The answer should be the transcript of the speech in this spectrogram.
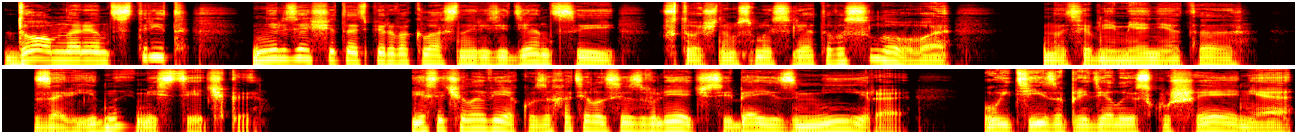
Дом на Рент-стрит нельзя считать первоклассной резиденцией в точном смысле этого слова, но, тем не менее, это завидное местечко. Если человеку захотелось извлечь себя из мира, уйти за пределы искушения,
